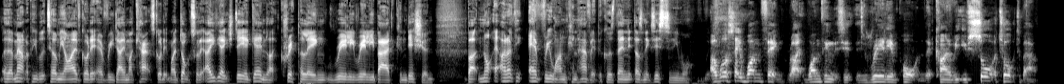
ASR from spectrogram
the amount of people that tell me I've got it every day, my cat's got it, my dog's got it. ADHD, again, like crippling, really, really bad condition. But not, I don't think everyone can have it because then it doesn't exist anymore. I will say one thing, right? One thing that is really important that kind of you sort of talked about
